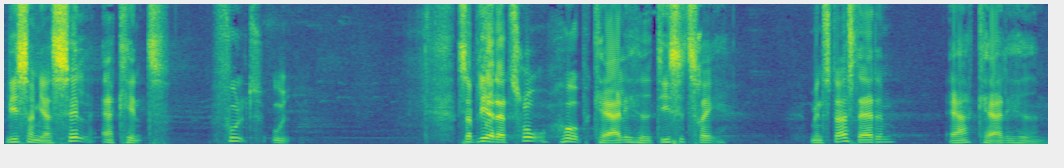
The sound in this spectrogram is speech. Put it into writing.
ligesom jeg selv er kendt fuldt ud. Så bliver der tro, håb, kærlighed, disse tre. Men størst af dem er kærligheden.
